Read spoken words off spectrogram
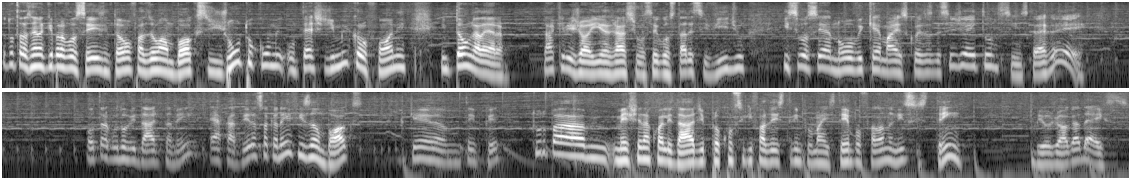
Eu tô trazendo aqui pra vocês, então, fazer um unboxing junto com um teste de microfone. Então, galera, dá aquele joinha já se você gostar desse vídeo. E se você é novo e quer mais coisas desse jeito, se inscreve aí. Outra novidade também é a cadeira, só que eu nem fiz unboxing, porque não tem porquê. Tudo pra mexer na qualidade, pra eu conseguir fazer stream por mais tempo. Falando nisso, stream, Bill joga 10.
